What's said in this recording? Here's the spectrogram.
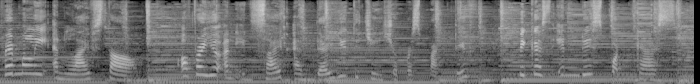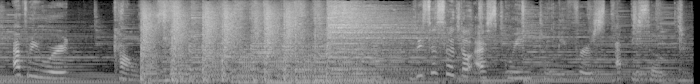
family, and lifestyle, offer you an insight and dare you to change your perspective because in this podcast, every word counts. This is Little S Queen 21st episode.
